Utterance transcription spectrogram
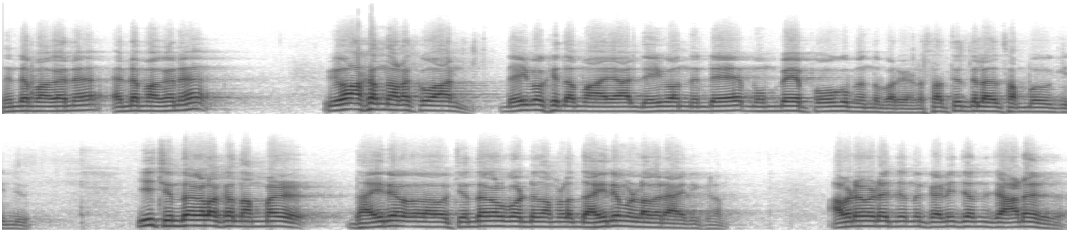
നിന്റെ മകന് എന്റെ മകന് വിവാഹം നടക്കുവാൻ ദൈവഹിതമായാൽ ദൈവം നിന്റെ മുമ്പേ പോകുമെന്ന് പറയണം. സത്യത്തിൽ അത് സംഭവിക്കുകയും ചെയ്തു. ഈ ചിന്തകളൊക്കെ നമ്മൾ ധൈര്യ ചിന്തകൾ കൊണ്ട് നമ്മൾ ധൈര്യമുള്ളവരായിരിക്കണം. അവിടെ ഇവിടെ ചെന്ന് കെണി ചെന്ന് ചാടരുത്.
